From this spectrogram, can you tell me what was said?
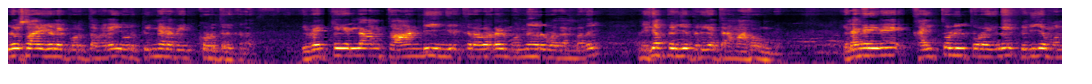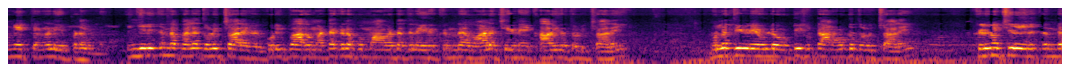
விவசாயிகளை பொறுத்தவரை ஒரு பின்னடைவை கொடுத்திருக்கிறது. இவற்றையெல்லாம் தாண்டி இங்கிருக்கிறவர்கள் முன்னேறுவது என்பது மிகப்பெரிய பெரியத்தனமாக உண்டு. இலங்கையிலே கைத்தொழில் துறையிலே பெரிய முன்னேற்றங்கள் ஏற்படவில்லை. இங்கு இருக்கின்ற பல தொழிற்சாலைகள் குறிப்பாக மட்டக்களப்பு மாவட்டத்தில் இருக்கின்ற வாழைச்சீனை காகித தொழிற்சாலை முல்லைத்தீவிலே உள்ள ஒட்டி சுட்டான் ஓட்டு தொழிற்சாலை கிளிநொச்சியில் இருக்கின்ற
